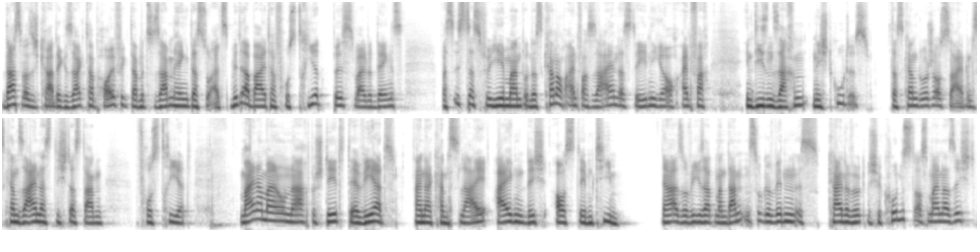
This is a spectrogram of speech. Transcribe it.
das, was ich gerade gesagt habe, häufig damit zusammenhängt, dass du als Mitarbeiter frustriert bist, weil du denkst, was ist das für jemand? Und es kann auch einfach sein, dass derjenige auch einfach in diesen Sachen nicht gut ist. Das kann durchaus sein. Und es kann sein, dass dich das dann frustriert. Meiner Meinung nach besteht der Wert einer Kanzlei eigentlich aus dem Team. Ja, also wie gesagt, Mandanten zu gewinnen ist keine wirkliche Kunst aus meiner Sicht.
